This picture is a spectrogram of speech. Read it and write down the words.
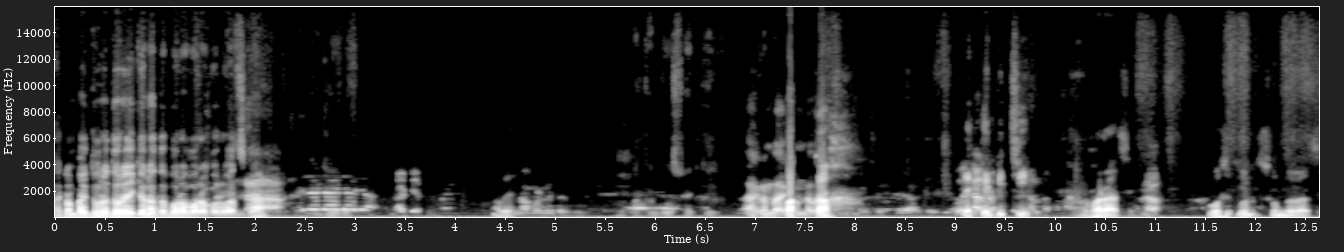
আকরাম ভাই ধরে ধরেই কেন তো বড় বড় গরু আছে হ্যাঁ। পাক্কা। দেখতে পিচ্ছি। ভরা আছে। গরু সুন্দর আছে।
